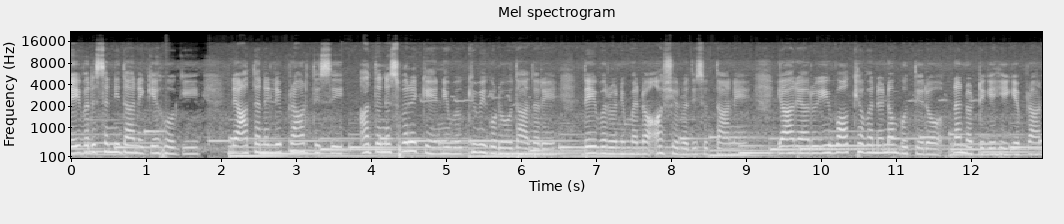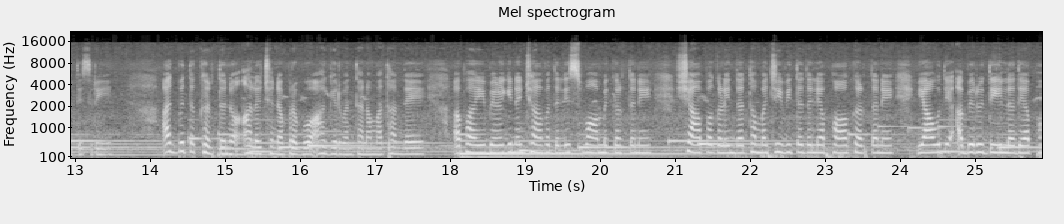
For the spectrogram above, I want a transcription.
ದೇವರ ಸನ್ನಿಧಾನಕ್ಕೆ ಹೋಗಿ ಆತನಲ್ಲಿ ಪ್ರಾರ್ಥಿಸಿ, ಆತನ ಸ್ವರಕ್ಕೆ ನೀವು ಕಿವಿಗೊಡುವುದಾದರೆ ದೇವರು ನಿಮ್ಮನ್ನು ಆಶೀರ್ವದಿಸುತ್ತಾನೆ. ಯಾರ್ಯಾರು ಈ ವಾಕ್ಯವನ್ನು ನಂಬುತ್ತೀರೋ ನನ್ನೊಟ್ಟಿಗೆ ಹೀಗೆ ಪ್ರಾರ್ಥಿಸಿರಿ. ಅದ್ಭುತ ಕರ್ತನು, ಆಲೋಚನಾ ಪ್ರಭು ಆಗಿರುವಂಥ ನಮ್ಮ ತಂದೆ. ಅಪ್ಪ ಈ ಬೆಳಗಿನ ಜಾವದಲ್ಲಿ ಸ್ವಾಮಿ ಕರ್ತನೆ, ಶಾಪಗಳಿಂದ ತಮ್ಮ ಜೀವಿತದಲ್ಲಿ ಅಪ್ಪ ಕರ್ತನೆ, ಯಾವುದೇ ಅಭಿವೃದ್ಧಿ ಇಲ್ಲದೆ ಅಪ್ಪ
